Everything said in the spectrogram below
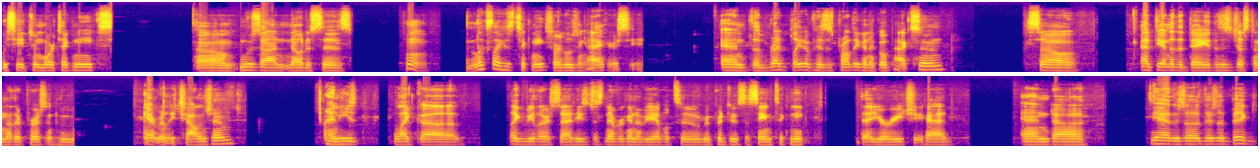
we see two more techniques. Um, Muzan notices, hmm, it looks like his techniques are losing accuracy. And the red blade of his is probably going to go back soon. So at the end of the day, this is just another person who can't really challenge him. And he's like, uh, like VLord said, he's just never going to be able to reproduce the same technique that Yoriichi had. And uh, yeah, there's a there's a big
